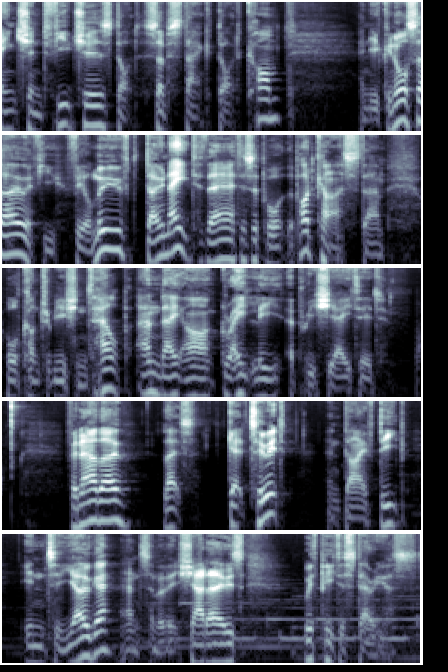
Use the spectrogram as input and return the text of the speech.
ancientfutures.substack.com. And you can also, if you feel moved, donate there to support the podcast. Um, all contributions help and they are greatly appreciated. For now, though, let's get to it and dive deep into yoga and some of its shadows with Peter Sterios.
